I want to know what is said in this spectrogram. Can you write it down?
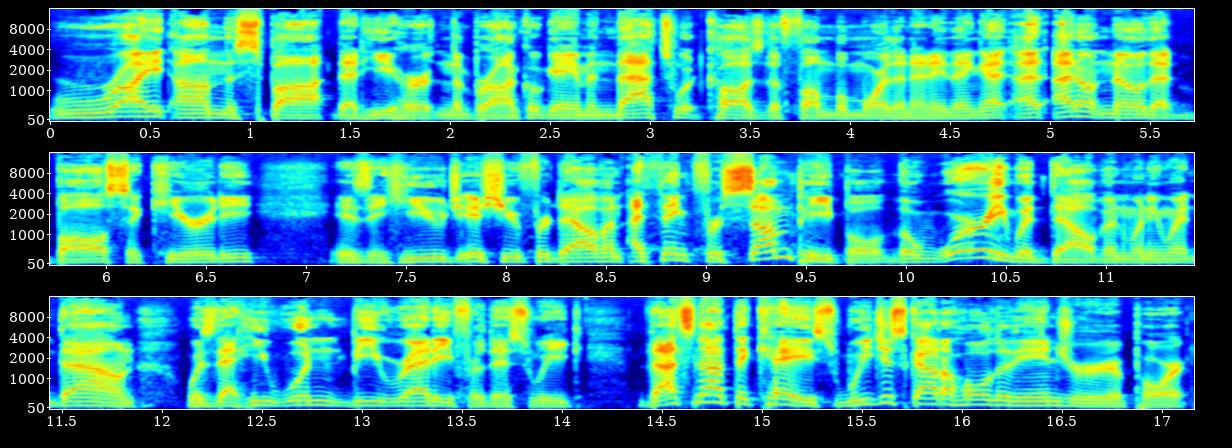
right on the spot that he hurt in the Bronco game, and that's what caused the fumble more than anything. I, I, I don't know that ball security is a huge issue for Dalvin. I think for some people, the worry with Dalvin when he went down was that he wouldn't be ready for this week. That's not the case. We just got a hold of the injury report.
